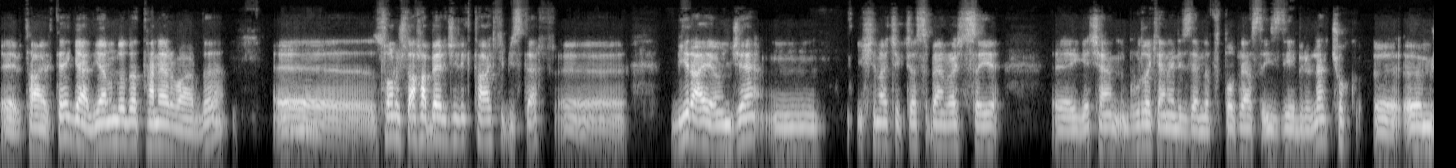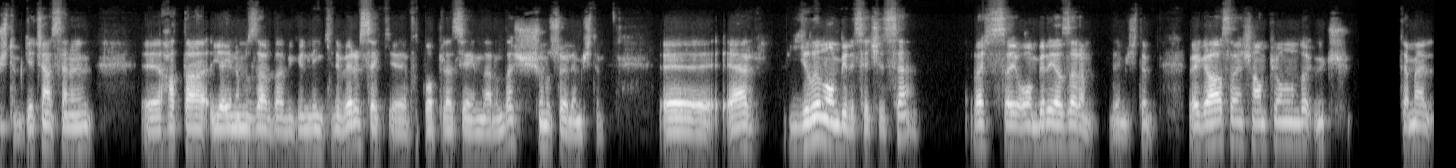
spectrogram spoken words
bir tarihte geldi. Yanımda da Taner vardı. Eee, sonuçta habercilik takip ister. Eee, 1 ay önce, işin açıkçası ben Rashica'yı, eee, geçen buradaki analizlerimde Futbol Plus'ta izleyebilirler. Çok, eee, övmüştüm. Geçen senenin, eee, hatta yayınımızda bir gün linkini verirsek, eee, Futbol Plus yayınlarında şunu söylemiştim. Eee, eğer yılın 11'i seçilse Rashica'yı 11'e yazarım demiştim ve Galatasaray'ın şampiyonluğunda 3 temel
